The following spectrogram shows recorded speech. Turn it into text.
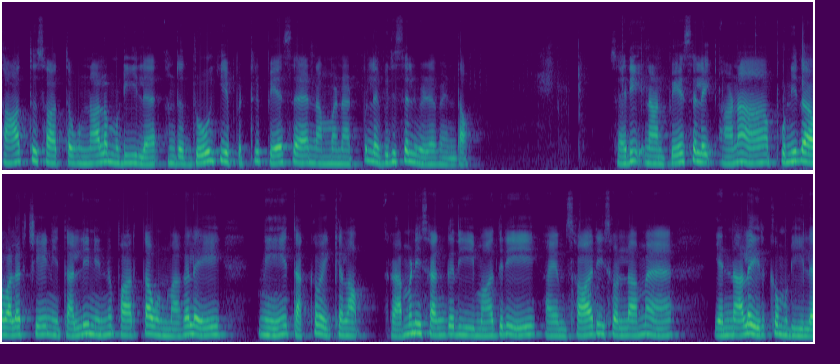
சாத்து சாத்த உன்னால் முடியல. அந்த துரோகியை பற்றி பேச நம்ம நட்பில் விரிசல் விழ வேண்டாம். சரி நான் பேசலை. ஆனால் புனிதா வளர்ச்சியை நீ தள்ளி நின்று பார்த்தா உன் மகளை நீ தக்க வைக்கலாம். ரமணி சங்கதி மாதிரி ஐ எம் சாரி சொல்லாமல் என்னால் இருக்க முடியல.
